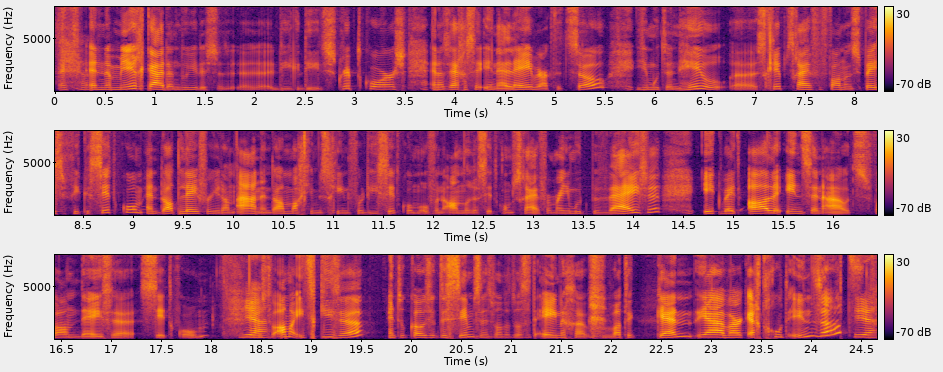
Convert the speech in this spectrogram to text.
Exact. En in Amerika, dan doe je dus eh, die, die script course. En dan zeggen ze in LA werkt het zo. Je moet een heel eh, script schrijven van een specifieke sitcom. En dat lever je dan aan. En dan mag je misschien voor die sitcom of een andere sitcom schrijven. Maar je moet bewijzen, ik weet alle ins en outs van deze sitcom. ja. Moesten we allemaal iets kiezen. En toen koos ik The Simpsons, want dat was het enige wat ik ken. Ja, waar ik echt goed in zat. ja.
